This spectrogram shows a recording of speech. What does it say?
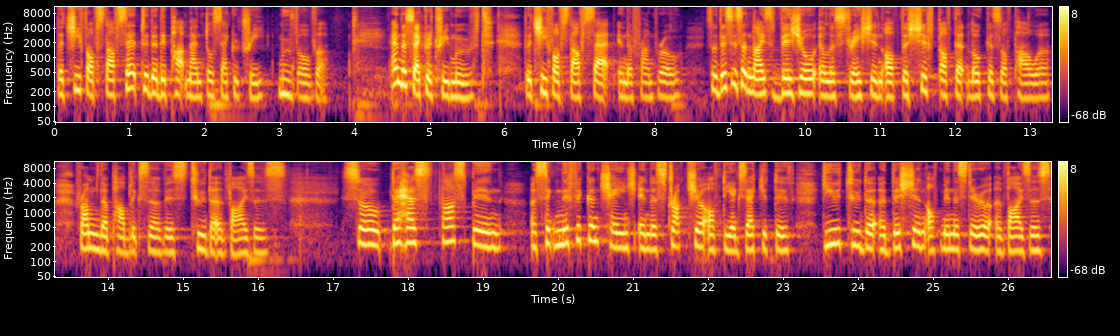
The Chief of Staff said to the Departmental Secretary, move over. And the secretary moved. The chief of staff sat in the front row. So this is a nice visual illustration of the shift of that locus of power from the public service to the advisors. So there has thus been a significant change in the structure of the executive due to the addition of ministerial advisors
